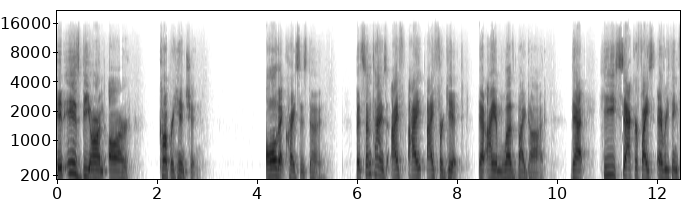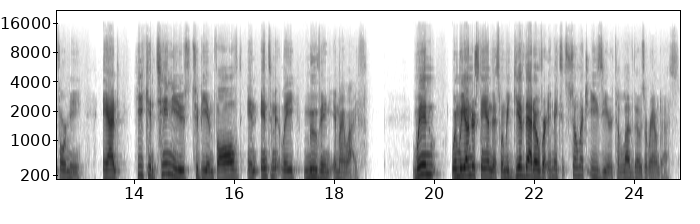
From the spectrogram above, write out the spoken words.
it is beyond our comprehension. All that Christ has done, but sometimes I I, I forget that I am loved by God. That he sacrificed everything for me, and He continues to be involved and intimately moving in my life. When, when we understand this, when we give that over, it makes it so much easier to love those around us.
